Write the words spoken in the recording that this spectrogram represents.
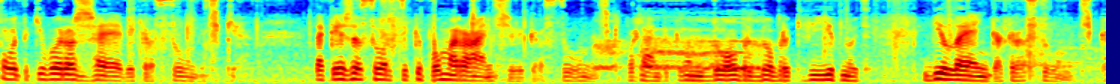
О, такі ворожеві красунечки. Такий же сорт, тільки помаранчеві красунечки. Погляньте, вони добре-добре квітнуть. Біленька красунечка.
